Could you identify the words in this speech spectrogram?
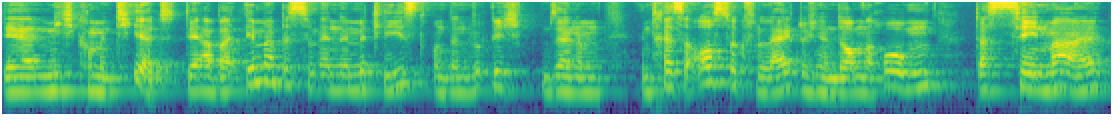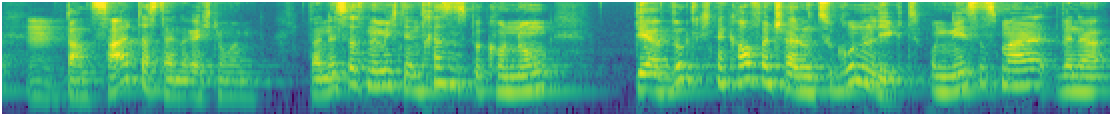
der nicht kommentiert, der aber immer bis zum Ende mitliest und dann wirklich seinem Interesse Ausdruck verleiht durch einen Daumen nach oben, das zehnmal, mhm. dann zahlt das deine Rechnungen. Dann ist das nämlich eine Interessensbekundung, der wirklich eine Kaufentscheidung zugrunde liegt. Und nächstes Mal, wenn er,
